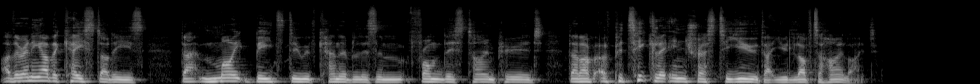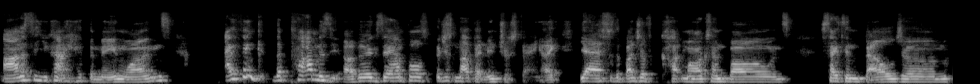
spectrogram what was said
Are there any other case studies that might be to do with cannibalism from this time period that are of particular interest to you that you'd love to highlight? Honestly, you kind of hit the main ones. I think the problem is the other examples are just not that interesting. Like, yes, there's a bunch of cut marks on bones, sites in Belgium,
